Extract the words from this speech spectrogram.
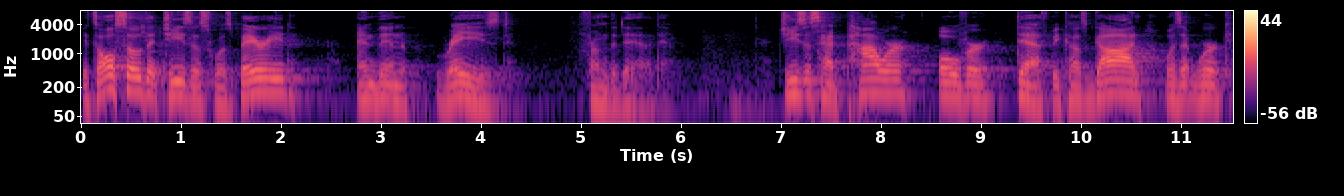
It's also that Jesus was buried and then raised from the dead. Jesus had power over death because God was at work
